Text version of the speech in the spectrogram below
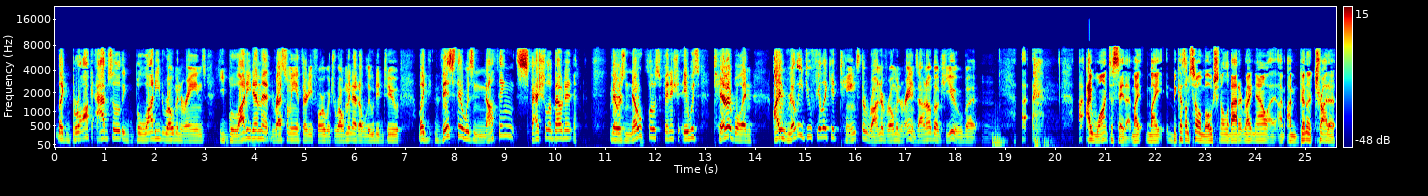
Like Brock absolutely bloodied Roman Reigns. He bloodied him at WrestleMania 34, which Roman had alluded to. Like this, there was nothing special about it. There was no close finish. It was terrible, and I really do feel like it taints the run of Roman Reigns. I don't know about you, but. Uh, I, I want to say that my my because I'm so emotional about it right now. I, I'm I'm gonna try to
